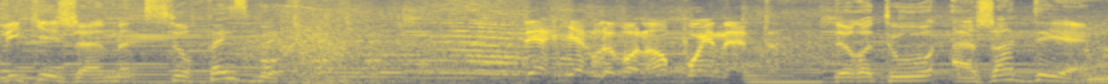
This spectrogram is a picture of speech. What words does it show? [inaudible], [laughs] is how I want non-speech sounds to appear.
Cliquez j'aime sur Facebook. Derrière le volant.net. De retour à Jacques DM.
